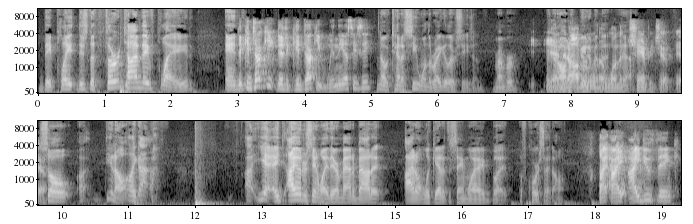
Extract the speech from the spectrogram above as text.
they played. This is the third time they've played, and Did Kentucky? Did Kentucky win the SEC? no, Tennessee won the regular season. Remember? And yeah, then and then Auburn Auburn 'em in won, the- won the yeah. championship. Yeah. So uh, you know, like I, yeah, I, I understand why they're mad about it. I don't look at it the same way, but of course I don't. I, I I do think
